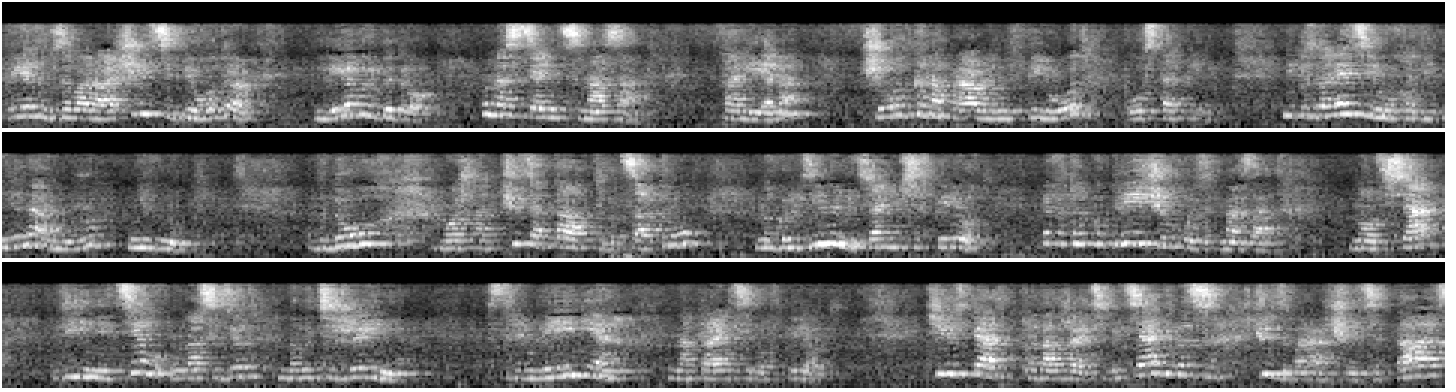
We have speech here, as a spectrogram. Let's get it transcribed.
при этом заворачивайте бедра, левое бедро у нас тянется назад. Колено четко направлено вперед по стопе. Не позволяйте ему уходить ни наружу, ни внутрь. Вдох, можно чуть отталкиваться от рук, но грудинами тянемся вперед. Это только плечи уходят назад, но вся линия тела у нас идет на вытяжение, стремление направить его вперед. Через пятку продолжайте вытягиваться, чуть заворачивайте таз,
